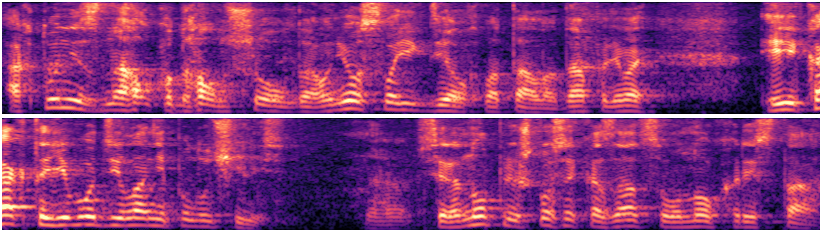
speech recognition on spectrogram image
А кто не знал, куда он шел, да. У него своих дел хватало, да, понимаете. И как-то его дела не получились. Все равно пришлось оказаться у ног Христа.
